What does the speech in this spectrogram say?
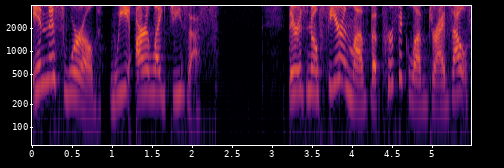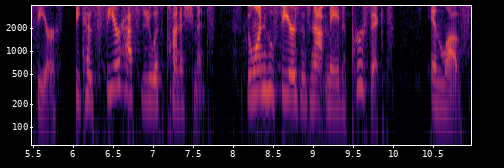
In this world, we are like Jesus. There is no fear in love, but perfect love drives out fear, because fear has to do with punishment. The one who fears is not made perfect in love.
